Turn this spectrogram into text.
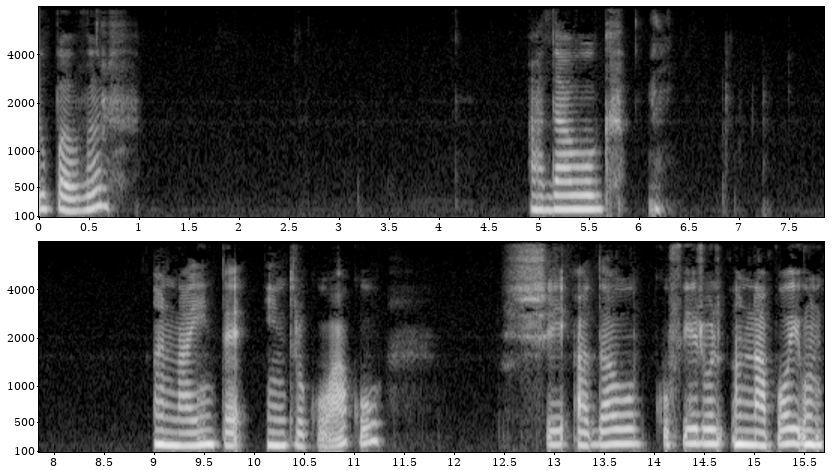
După vârf? Adaug. Înainte intru cu acu și adaug cu firul înapoi un 15-0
